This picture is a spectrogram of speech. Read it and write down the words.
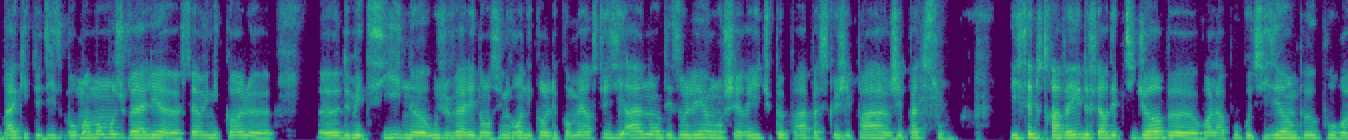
bac, il te dise, bon maman, moi je vais aller euh, faire une école de médecine ou je vais aller dans une grande école de commerce. Tu dis, ah non, désolé mon chéri, tu peux pas parce que j'ai pas, pas de sous. Essaie de travailler, de faire des petits jobs, voilà, pour cotiser un peu, pour,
